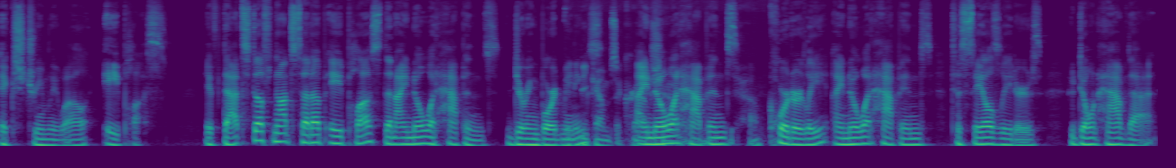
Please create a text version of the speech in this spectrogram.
extremely well, A plus. If that stuff's not set up A plus, then I know what happens during board it meetings. becomes a crap I know what happens Yeah. quarterly. I know what happens to sales leaders who don't have that,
